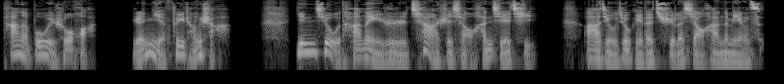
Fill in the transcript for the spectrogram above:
他呢不会说话，人也非常傻。因救他那日恰是小韩节气。阿九就给他取了小韩的名字。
